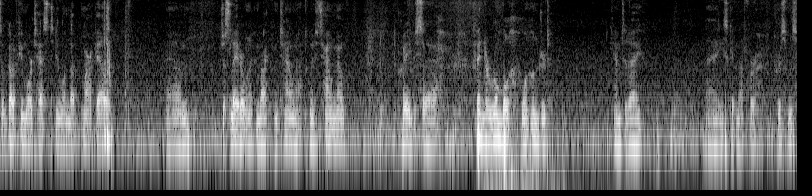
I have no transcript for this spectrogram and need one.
So I've got a few more tests to do on that Mark L. Um, just later when I come back from town, I have to go into town now. Craig's uh, Fender Rumble 100 came today. Uh, he's getting that for Christmas,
